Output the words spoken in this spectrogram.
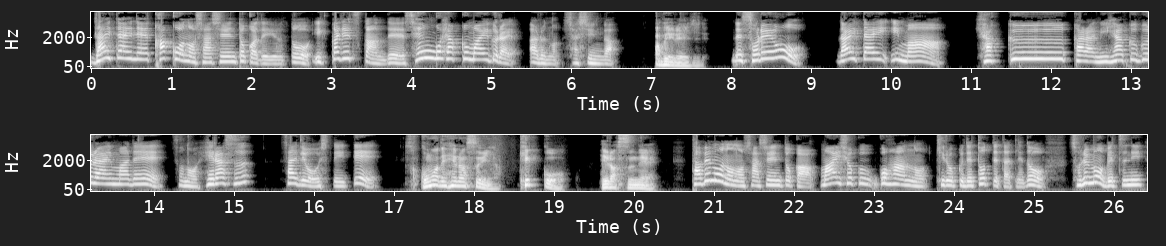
だいたいね、過去の写真とかで言うと、1ヶ月間で1500枚ぐらいあるの、写真が。アベレージで。で、それを、だいたい今、100から200ぐらいまで、その減らす作業をしていて、そこまで減らすんや。結構減らすね。食べ物の写真とか、毎食ご飯の記録で撮ってたけど、それも別に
